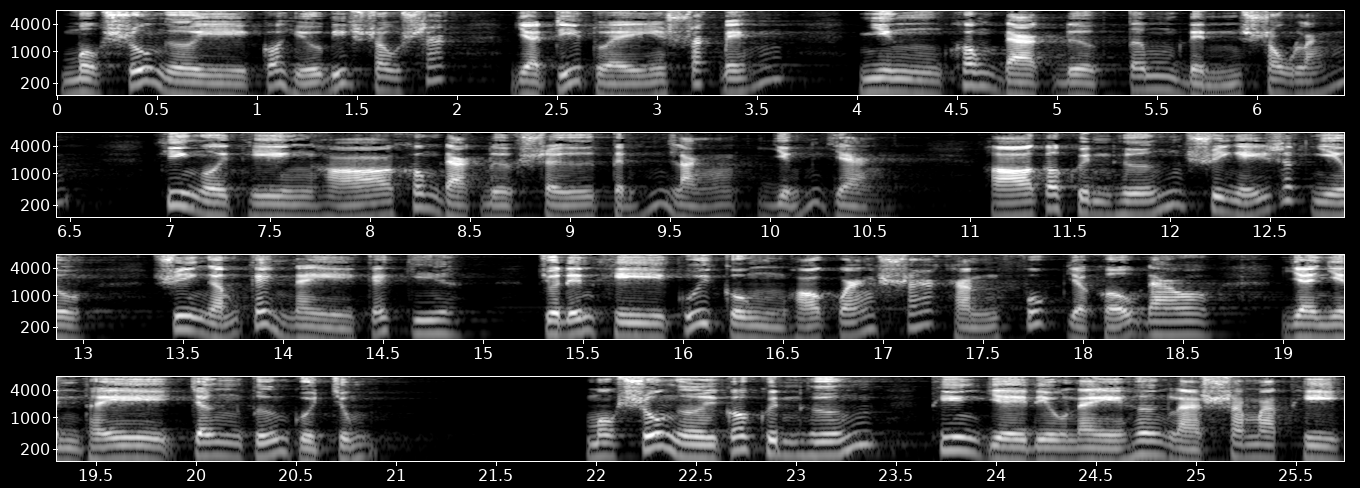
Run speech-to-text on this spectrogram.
Một số người có hiểu biết sâu sắc và trí tuệ sắc bén, nhưng không đạt được tâm định sâu lắng. Khi ngồi thiền họ không đạt được sự tĩnh lặng, vững vàng. Họ có khuynh hướng suy nghĩ rất nhiều, suy ngẫm cái này cái kia, cho đến khi cuối cùng họ quán sát hạnh phúc và khổ đau và nhìn thấy chân tướng của chúng. Một số người có khuynh hướng thiên về điều này hơn là Samadhi.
